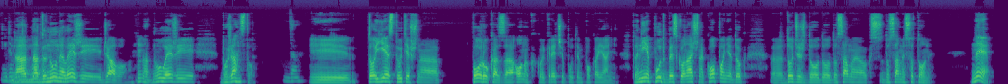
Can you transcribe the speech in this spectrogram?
idemo Na, na dnu ne leži đavo, na dnu leži božanstvo. Da. I to jest utješna poruka za onog koji kreće putem pokajanja. To nije put beskonačna kopanje dok e, dođeš do, do, do, samog, do same sotone. Ne,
